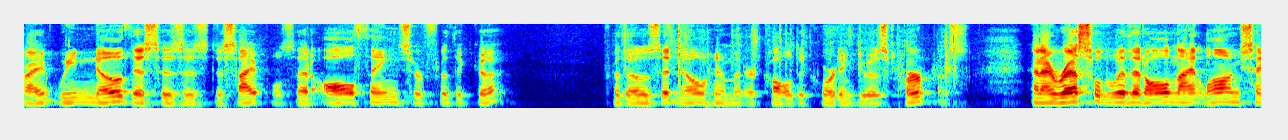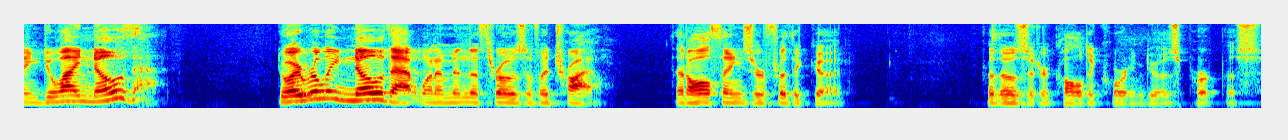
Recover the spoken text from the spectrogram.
right? We know this as his disciples, that all things are for the good, for those that know him and are called according to his purpose. And I wrestled with it all night long, saying, Do I know that? Do I really know that when I'm in the throes of a trial? That all things are for the good, for those that are called according to his purpose?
